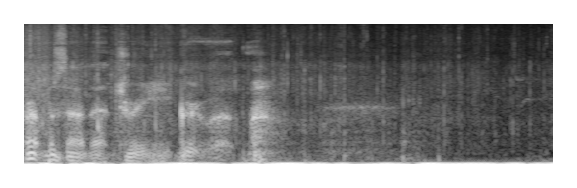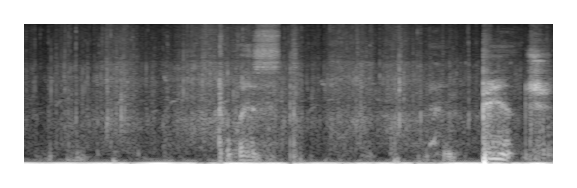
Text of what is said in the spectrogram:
Right beside that tree he grew up. Pinch.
